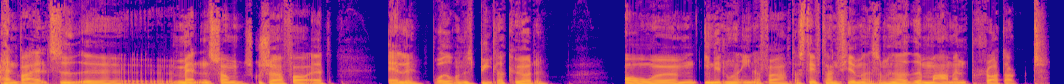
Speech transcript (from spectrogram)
Han var altid øh, manden, som skulle sørge for, at alle brødrenes biler kørte. Og øh, i 1941, der stifter han firmaet, som hedder The Marman Product.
